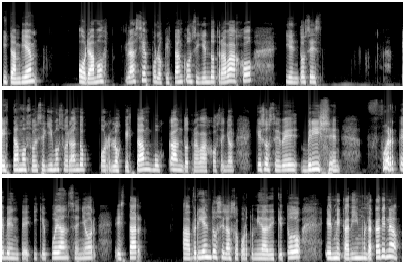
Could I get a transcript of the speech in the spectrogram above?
Y también oramos, gracias por los que están consiguiendo trabajo y entonces estamos hoy, seguimos orando por los que están buscando trabajo, Señor, que eso se ve, brillen fuertemente y que puedan, Señor, estar abriéndose las oportunidades, que todo el mecanismo, la cadena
